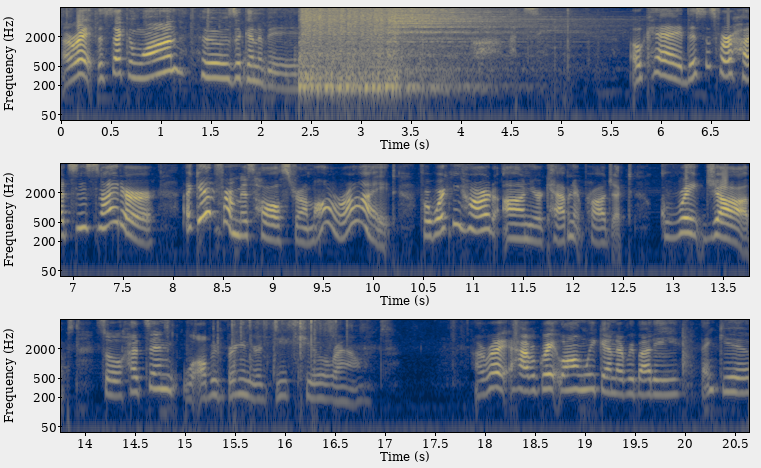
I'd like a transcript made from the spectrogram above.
All right, the second one. Who's it going to be? Let's see. Okay, this is for Hudson Snyder. Again from Miss Hallstrom. All right. For working hard on your cabinet project. Great jobs. So, Hudson, we'll all be bringing your DQ around. All right. Have a great long weekend, everybody. Thank you.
